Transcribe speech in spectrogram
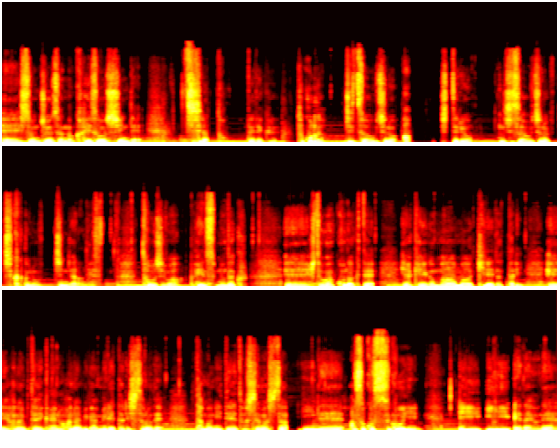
えー、志尊淳さんの回想シーンで、ちらっと出てくるところが、実はうちの、あ、知ってるよ実はうちの近くの神社なんです。当時はフェンスもなく、えー人が来なくて、夜景がまあまあ綺麗だったり、えー花火大会の花火が見れたりしたので、たまにデートしてました。いいね。あそこすごい、いい、いい絵だよね。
